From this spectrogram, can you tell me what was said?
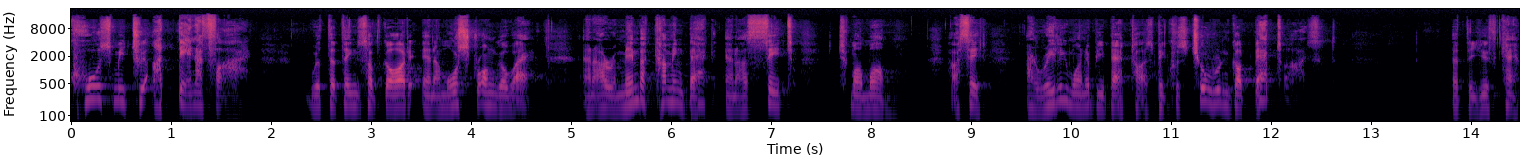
caused me to identify with the things of God in a more stronger way. And I remember coming back and I said to my mom, I said, I really want to be baptized because children got baptized at the youth camp.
